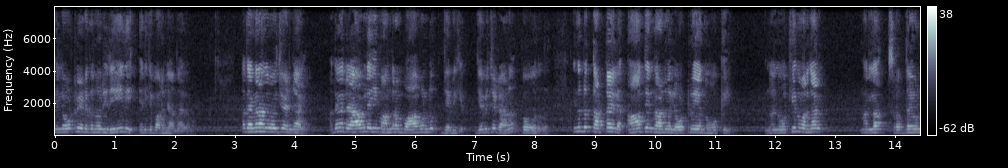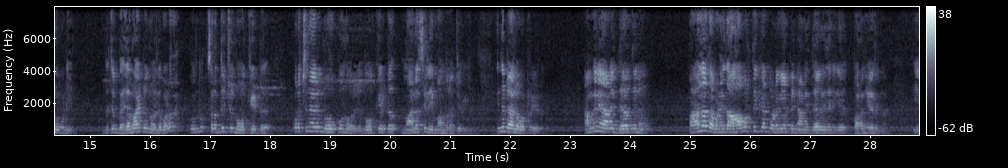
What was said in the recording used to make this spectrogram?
ഈ ലോട്ടറി എടുക്കുന്ന ഒരു രീതി എനിക്ക് പറഞ്ഞു തന്നായിരുന്നു. അതെങ്ങനെയാണെന്ന് ചോദിച്ചു കഴിഞ്ഞാൽ അദ്ദേഹം രാവിലെ ഈ മന്ത്രം വാ കൊണ്ട് ജപിക്കും. ജപിച്ചിട്ടാണ് പോകുന്നത്. എന്നിട്ട് തട്ടയിൽ ആദ്യം കാണുന്ന ലോട്ടറിയെ നോക്കി. എന്നാൽ നോക്കി എന്ന് പറഞ്ഞാൽ നല്ല ശ്രദ്ധയോടുകൂടി. എന്നുവെച്ചാൽ ബലമായിട്ടൊന്നുമല്ല വളരെ ഒന്ന് ശ്രദ്ധിച്ചു നോക്കിയിട്ട് കുറച്ച് നേരം നോക്കുമെന്ന് പറഞ്ഞു. നോക്കിയിട്ട് മനസ്സിൽ ഈ മന്ത്രം ജപിക്കും. എന്നിട്ട് ആ ലോട്ടറി എടുക്കും. അങ്ങനെയാണ് ഇദ്ദേഹത്തിന് പലതവണ ഇത് ആവർത്തിക്കാൻ തുടങ്ങിയ പിന്നാണ് ഇദ്ദേഹം ഇതെനിക്ക് പറഞ്ഞു തരുന്നത്. ഈ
